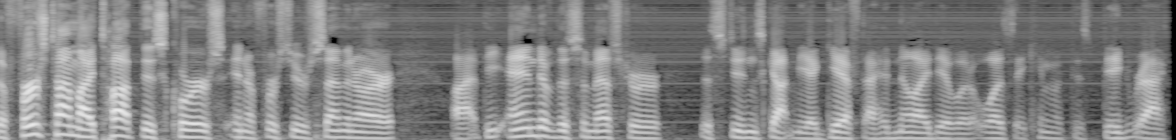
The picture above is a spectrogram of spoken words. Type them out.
The first time I taught this course in a first year seminar, uh, at the end of the semester, the students got me a gift. I had no idea what it was. They came with this big rack,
